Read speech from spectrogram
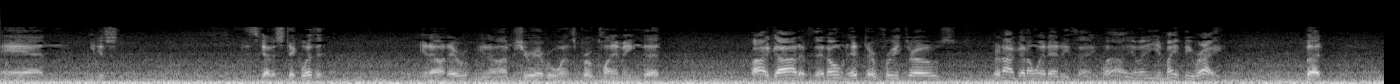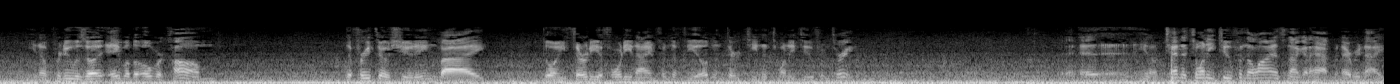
and you just you just got to stick with it. You know, and every, you know, I'm sure everyone's proclaiming that. By God, if they don't hit their free throws, they're not going to win anything. Well, you know, you might be right, but you know, Purdue was able to overcome the free throw shooting by going 30 of 49 from the field and 13 of 22 from three. Uh, you know, 10 to 22 from the line is not going to happen every night.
